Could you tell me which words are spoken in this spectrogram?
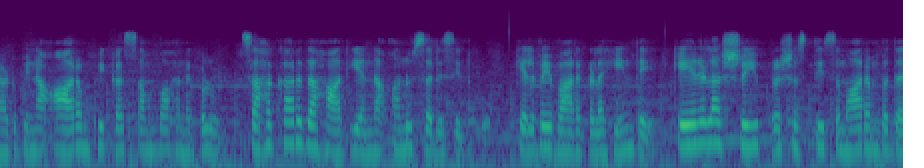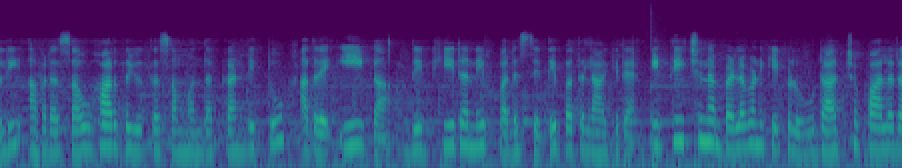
ನಡುವಿನ ಆರಂಭಿಕ ಸಂವಹನಗಳು ಸಹಕಾರದ ಹಾದಿಯನ್ನ ಅನುಸರಿಸಿದವು. ಕೆಲವೇ ವಾರಗಳ ಹಿಂದೆ ಕೇರಳ ಶ್ರೀ ಪ್ರಶಸ್ತಿ ಸಮಾರಂಭದಲ್ಲಿ ಅವರ ಸೌಹಾರ್ದಯುತ ಸಂಬಂಧ ಕಂಡಿತ್ತು. ಆದರೆ ಈಗ ದಿಢೀರನೆ ಪರಿಸ್ಥಿತಿ ಬದಲಾಗಿದೆ. ಇತ್ತೀಚಿನ ಬೆಳವಣಿಗೆಗಳು ರಾಜ್ಯಪಾಲರ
